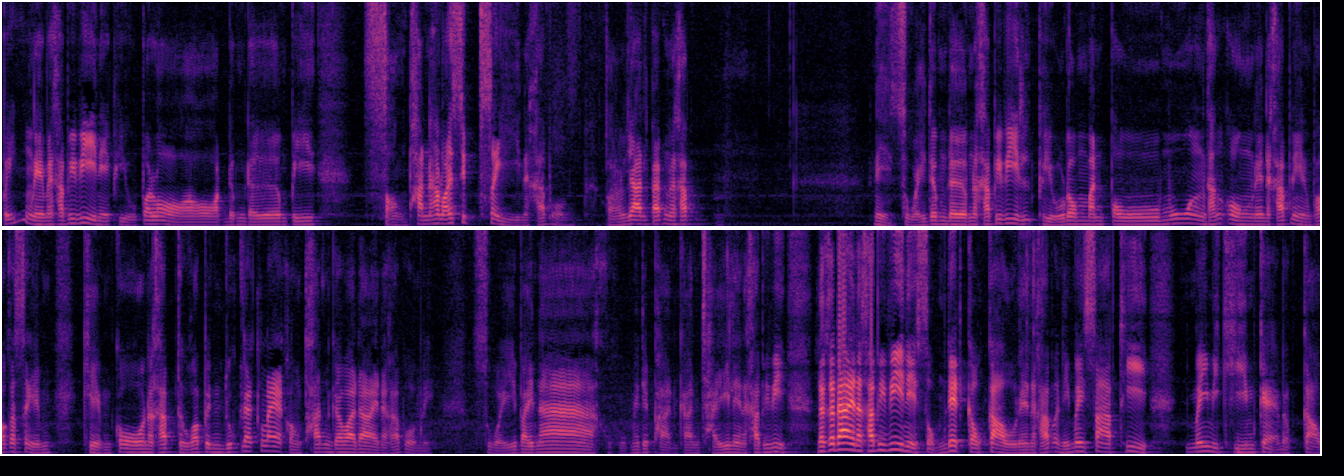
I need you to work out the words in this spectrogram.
ปิ๊งเลยไหมครับพี่ๆนี่ผิวประหลอดเดิมๆปี 2514 นะครับผมขออนุญาตแป๊บนะครับ นี่สวยเดิมๆนะครับ พี่ๆผิวรมมันปูม่วงทั้งองค์เลยนะครับนี่หลวงพ่อเกษมเข็มโกนะครับ ถือว่าเป็นยุคแรก ๆ ของท่านก็ว่าได้นะครับผมนี่สวยใบหน้าโอ้โหไม่ได้ผ่านการใช้เลยนะครับพี่ๆแล้วก็ได้นะครับพี่ๆนี่สมเด็จเก่าๆเลยนะครับ อันนี้ไม่ทราบที่ไม่มีครีมแกะแบบเก่า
